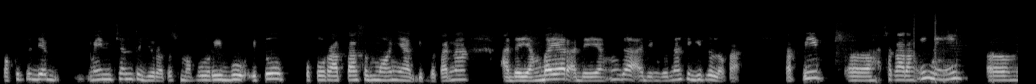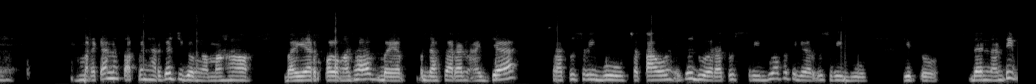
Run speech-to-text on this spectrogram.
waktu itu dia mention 750 ribu itu pukul rata semuanya gitu. Karena ada yang bayar ada yang enggak ada yang donasi gitu loh kak. Tapi uh, sekarang ini um, mereka netapin harga juga nggak mahal. Bayar kalau nggak salah bayar pendaftaran aja 100 ribu setahun itu 200 ribu apa 300 ribu gitu. Dan nanti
